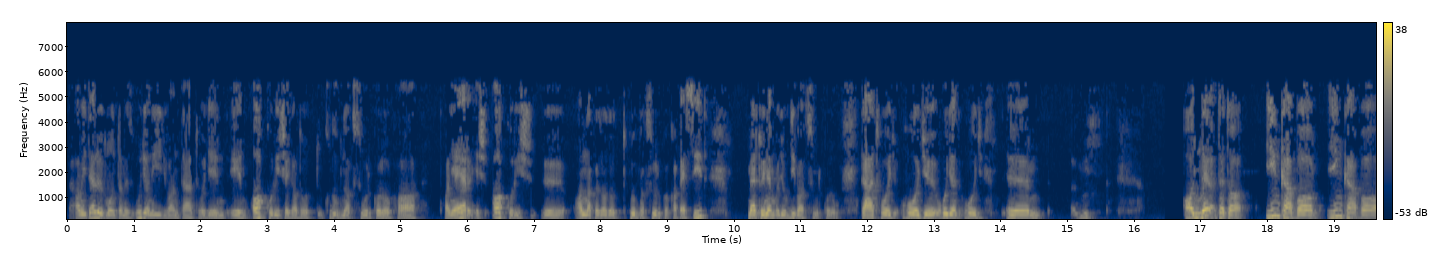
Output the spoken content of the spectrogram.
amit előbb mondtam, ez ugyanígy van, tehát, hogy én, én akkor is egy adott klubnak szurkolok, ha, ha nyer, és akkor is ö, annak az adott klubnak szurkolok, ha veszít, mert hogy nem vagyok divatszurkoló. Tehát, hogy, hogy, hogy, hogy, hogy ö, a, ne, tehát a, inkább, a, inkább a,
